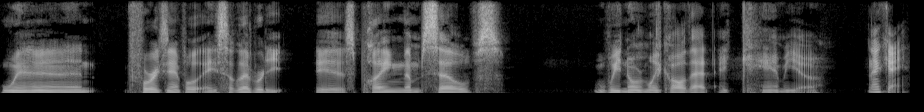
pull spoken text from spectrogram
when, for example, a celebrity is playing themselves, we normally call that a cameo. Okay.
